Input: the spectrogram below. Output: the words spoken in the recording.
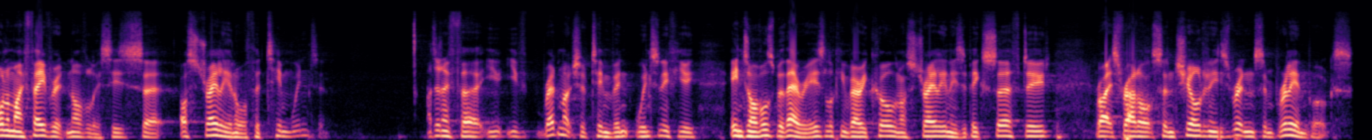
One of my favorite novelists is uh, Australian author Tim Winton. I don't know if uh, you, have read much of Tim Winton if you're into novels, but there he is, looking very cool and Australian. He's a big surf dude, writes for adults and children. He's written some brilliant books.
